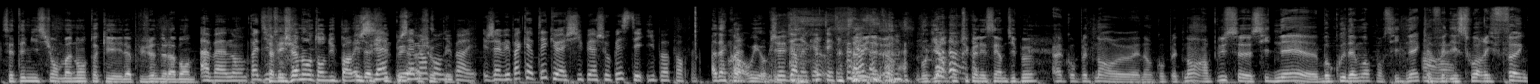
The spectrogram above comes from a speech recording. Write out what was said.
cette émission, Manon, toi qui es la plus jeune de la bande? Ah bah non, pas du tout. T'avais jamais entendu parler Jamais, d'HIP, jamais HOP entendu parler. J'avais pas capté que HIP HOP c'était hip hop en fait. Ah d'accord, Ouais, oui, ok. Je viens de capter. Ah oui, d'accord. Bogart, toi tu connaissais un petit peu? Ah complètement, euh, non complètement. En plus, euh, Sydney, euh, beaucoup d'amour pour Sydney, qui a Ah fait ouais. des soirées funk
